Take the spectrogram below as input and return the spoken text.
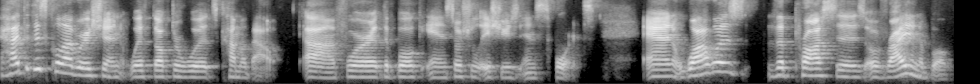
How did this collaboration with Dr. Woods come about uh, for the book in social issues in sports? And what was the process of writing a book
